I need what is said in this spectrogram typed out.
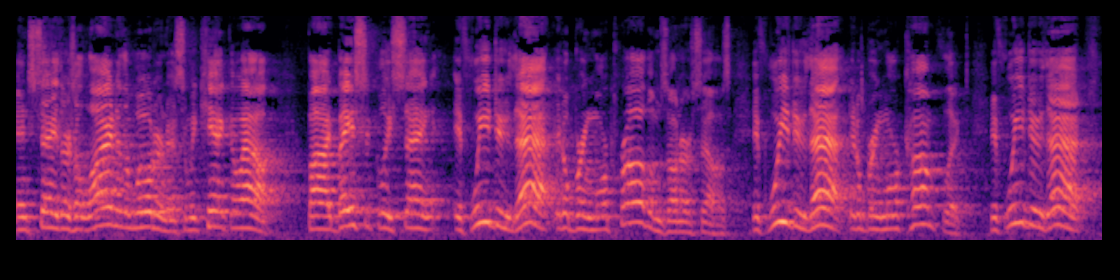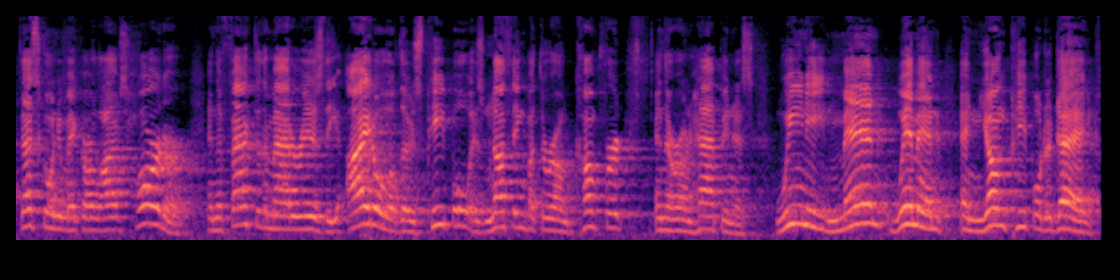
and say there's a lion in the wilderness and we can't go out by basically saying, if we do that, it'll bring more problems on ourselves. If we do that, it'll bring more conflict. If we do that, that's going to make our lives harder. And the fact of the matter is, the idol of those people is nothing but their own comfort and their own happiness. We need men, women, and young people today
